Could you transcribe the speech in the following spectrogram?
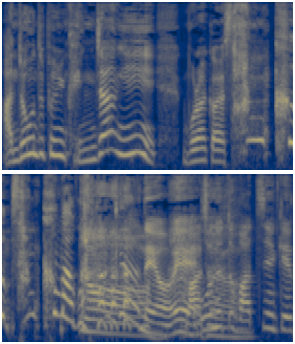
안정훈 대표님 굉장히 뭐랄까요 상큼 상큼하고 어, 상쾌하네요. 예. 오늘 또 마침 이렇게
